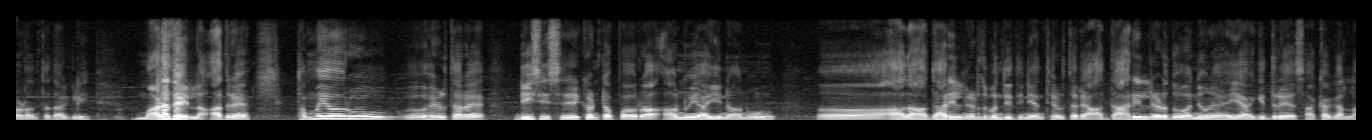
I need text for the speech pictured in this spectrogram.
ಮಾಡೋಂಥದ್ದಾಗಲಿ ಮಾಡೋದೇ ಇಲ್ಲ. ಆದರೆ ತಮ್ಮಯ್ಯವರು ಹೇಳ್ತಾರೆ, ಡಿ ಸಿ ಶ್ರೀಕಂಠಪ್ಪ ಅವರ ಅನುಯಾಯಿ ನಾನು. ಅದು ಆ ದಾರಿಲಿ ನಡೆದು ಬಂದಿದ್ದೀನಿ ಅಂತ ಹೇಳ್ತಾರೆ. ಆ ದಾರಿಲಿ ನಡೆದು ಅನುಯಾಯಿ ಆಗಿದ್ದರೆ ಸಾಕಾಗಲ್ಲ.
